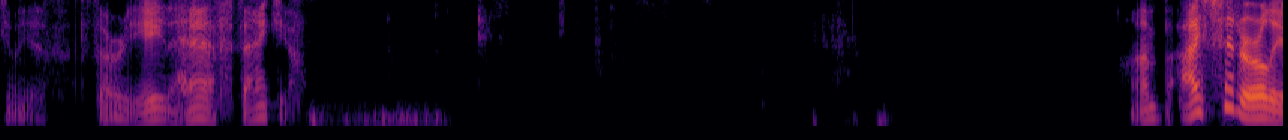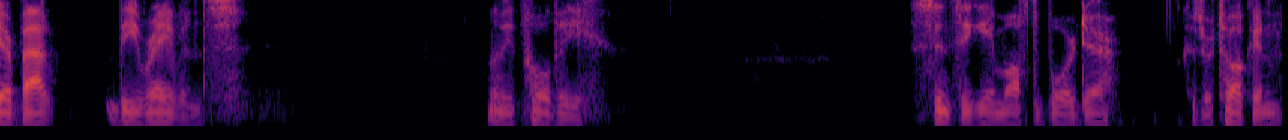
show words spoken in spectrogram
Give me a 38 and a half. Thank you. I'm, I said earlier about the Ravens. Let me pull the Cincy game off the board there because we're talking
